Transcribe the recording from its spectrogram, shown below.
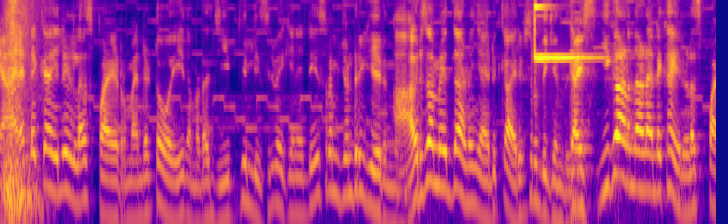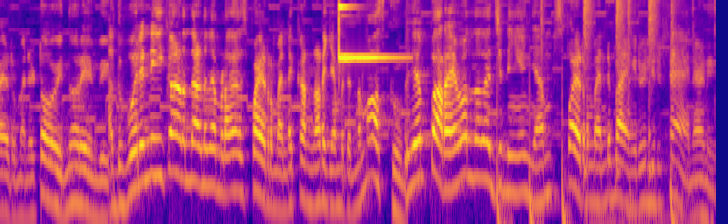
ഞാൻ കയ്യിലുള്ള സ്പൈഡർമാന്റെ ടോയ് നമ്മുടെ ജീപ്പ് വില്ലീസിൽ വെക്കാനായിട്ട് ശ്രമിച്ചോണ്ടിരിക്കുകയായിരുന്നു. ആ ഒരു സമയത്താണ് ഞാൻ ഒരു കാര്യം ശ്രദ്ധിക്കുന്നത്. ഈ കാണുന്നതാണ് എന്റെ കയ്യിലുള്ള സ്പൈഡർമാന്റെ ടോയ് എന്ന് പറയുന്നത്. അതുപോലെ തന്നെ ഈ കാണുന്നതാണ് നമ്മുടെ സ്പൈഡർമാന്റെ കണ്ണടയ്ക്കാൻ പറ്റുന്ന മാസ്കും ഞാൻ പറയാൻ വന്നതെന്ന് വെച്ചിട്ടുണ്ടെങ്കിൽ ഞാൻ സ്പൈഡർമാന്റെ ഭയങ്കര വലിയൊരു ഫാനാണ്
